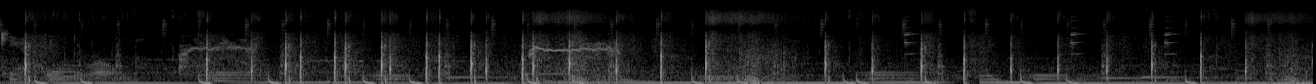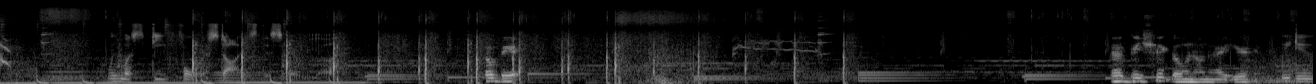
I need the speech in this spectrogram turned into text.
can't hold their own. We must deforestize this area. So be it. Got good shit going on right here. We do.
